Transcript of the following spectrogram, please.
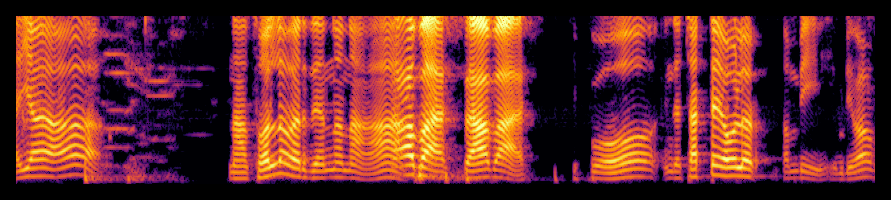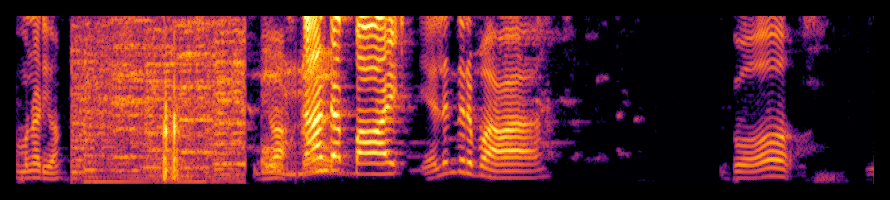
ஐயா நான் சொல்ல வர்றது என்னன்னா சாபாஸ் சாபாஸ். இப்போ இந்த சட்டை எவ்வளோ தம்பி இப்படி வா முன்னாடி வா. பாய் எழுந்திருப்பா. இப்போ நீ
